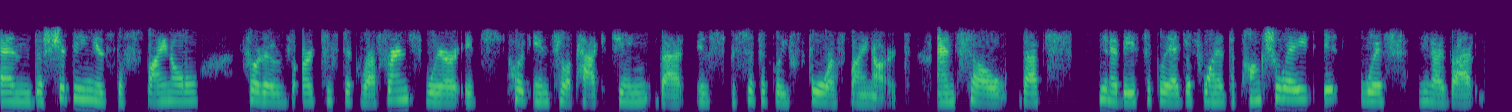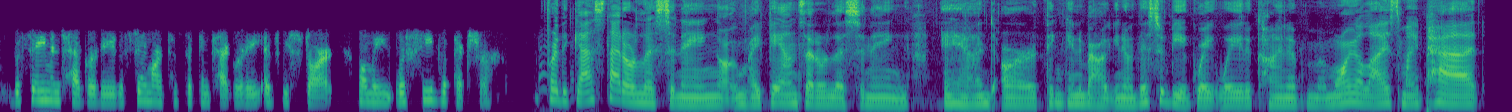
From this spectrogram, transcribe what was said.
and the shipping is the final sort of artistic reference where it's put into a packaging that is specifically for fine art. And so that's, you know, basically I just wanted to punctuate it with, you know, that the same integrity, the same artistic integrity as we start when we receive the picture for the guests that are listening, my fans that are listening and are thinking about, you know, this would be a great way to kind of memorialize my pet,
